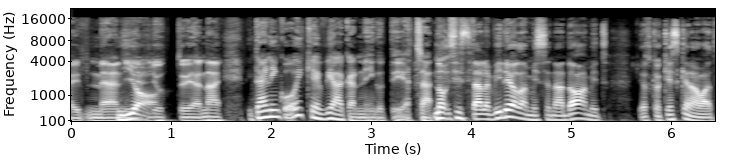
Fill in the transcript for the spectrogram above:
Eyed Man Joo. juttuja ja näin. Niin tää ei niin kuin oikein vieläkään, niin kuin, tiedät sä. No siis täällä videolla, missä nämä daamit, jotka keskenään ovat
